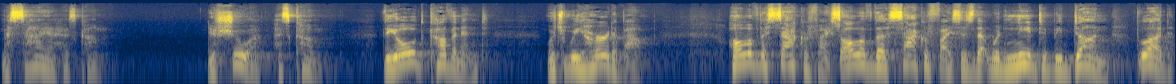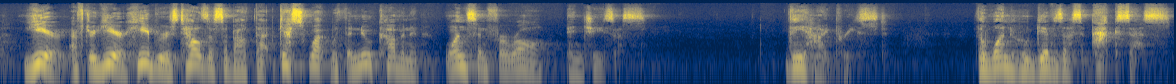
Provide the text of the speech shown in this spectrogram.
Messiah has come. Yeshua has come. The old covenant, which we heard about, all of the sacrifice, all of the sacrifices that would need to be done, blood, year after year. Hebrews tells us about that. Guess what? With the new covenant, once and for all, in Jesus, the high priest, the one who gives us access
